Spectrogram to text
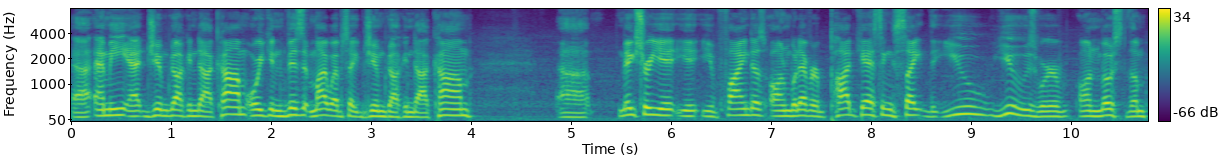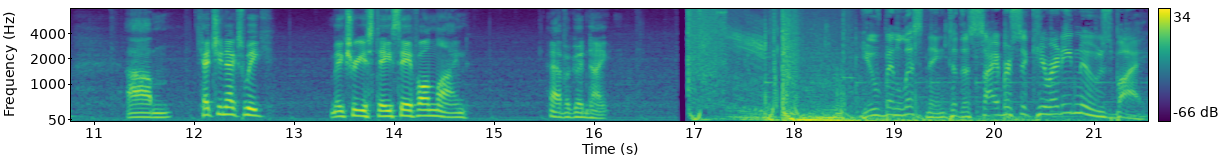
uh, me at jimguckin.com, or you can visit my website, jimguckin.com. Uh, make sure you, you, you, find us on whatever podcasting site that you use. We're on most of them. Um, catch you next week. Make sure you stay safe online. Have a good night. You've been listening to the Cybersecurity News Bite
